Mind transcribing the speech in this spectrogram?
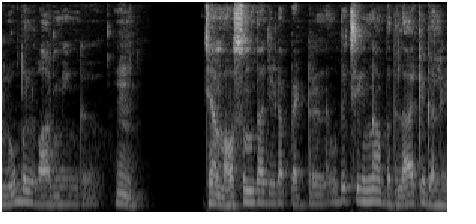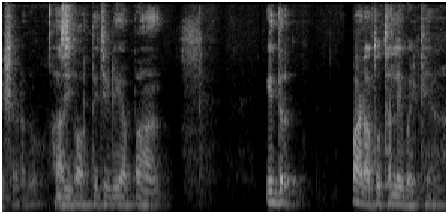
ਗਲੋਬਲ ਵਾਰਮਿੰਗ ਹੂੰ। ਜਾਂ ਮੌਸਮ ਦਾ ਜਿਹੜਾ ਪੈਟਰਨ ਹੈ ਉਹਦੇ 'ਚ ਇੰਨਾ ਬਦਲਾ ਕੇ ਗੱਲ ਹੀ ਛੱਡ ਦੋ। ਖਾਸ ਤੌਰ ਤੇ ਜਿਹੜੇ ਆਪਾਂ ਇਧਰ ਪਹਾੜਾਂ ਤੋਂ ਥੱਲੇ ਬੈਠੇ ਆ।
